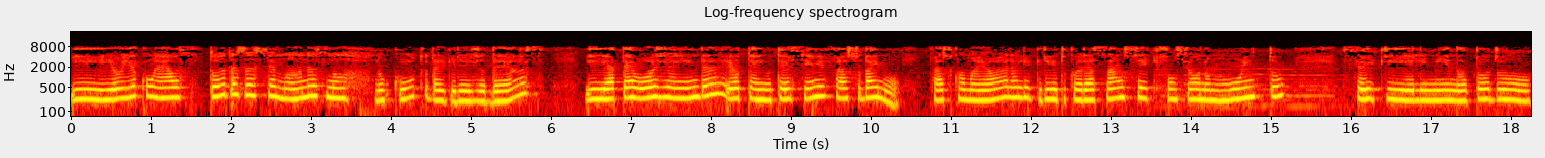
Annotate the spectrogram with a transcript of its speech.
e eu ia com elas todas as semanas no, no culto da igreja delas, e até hoje ainda eu tenho tercinho e faço daimon. Faço com a maior alegria do coração, sei que funciona muito, sei que elimina todo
